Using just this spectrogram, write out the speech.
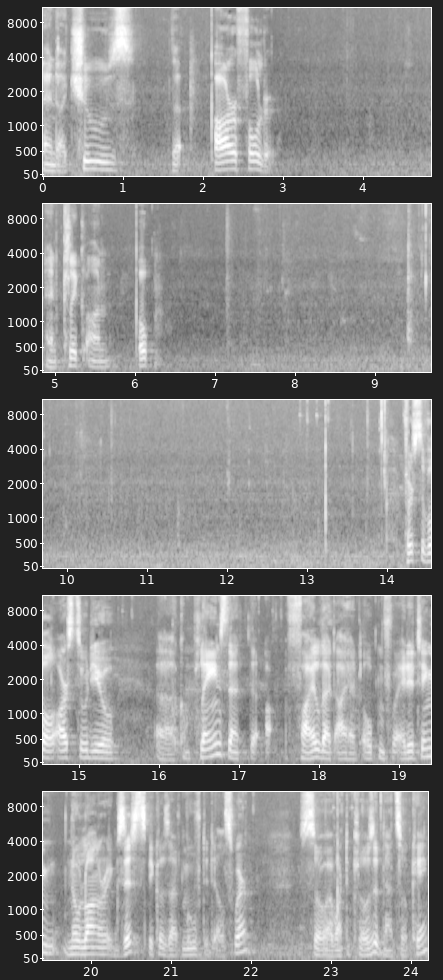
And I choose the R folder and click on Open. First of all, RStudio uh, complains that the file that I had opened for editing no longer exists because I've moved it elsewhere. So I want to close it, that's okay.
